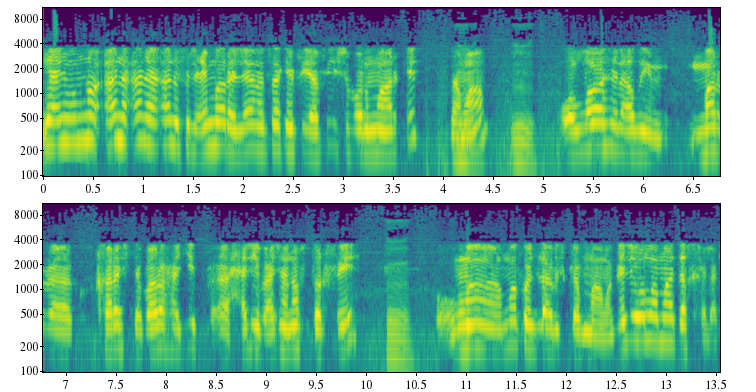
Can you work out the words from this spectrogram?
يعني ممنوع أنا أنا أنا في العمارة اللي أنا ساكن فيها في سوبر ماركت تمام مم. والله العظيم مرة خرجت بروح أجيب حليب عشان أفطر فيه مم. وما ما كنت لابس كمامة قال لي والله ما أدخلك.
